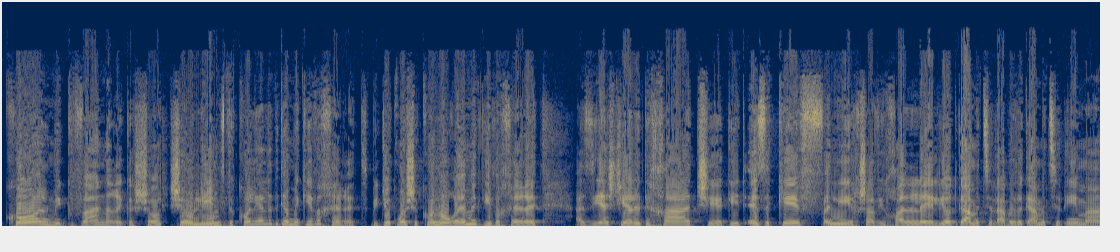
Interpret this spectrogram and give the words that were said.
כל מגוון הרגשות שעולים, וכל ילד גם מגיב אחרת. בדיוק כמו שכל הורה מגיב אחרת, אז יש ילד אחד שיגיד, איזה כיף, אני עכשיו יוכל אה, להיות גם אצל אבא וגם אצל אימא.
